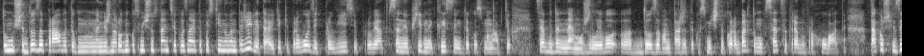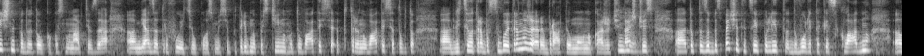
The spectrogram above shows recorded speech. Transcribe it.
тому що дозаправити на міжнародну космічну станцію, як ви знаєте, постійно вантажі літають, які привозять провізію, провіат, все необхідне, кисень для космонавтів. Це буде неможливо е, дозавантажити космічний корабель, тому все це треба врахувати. Також фізична підготовка космонавтів за е, м'язи атрофуються у космосі. Космосі. Потрібно постійно готуватися, тренуватися. Тобто е, для цього треба з собою тренажери брати, умовно кажучи. Та щось, е, тобто забезпечити цей політ доволі таки складно. Е,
